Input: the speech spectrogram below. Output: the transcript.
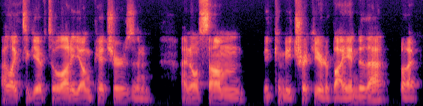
I like to give to a lot of young pitchers. And I know some, it can be trickier to buy into that, but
